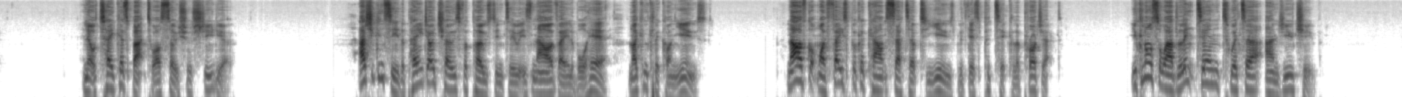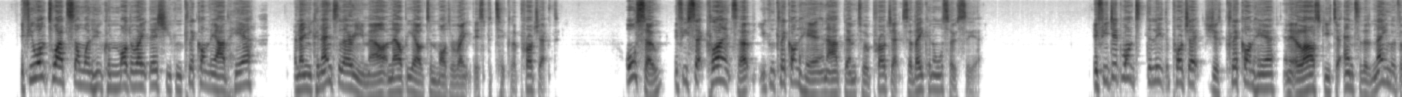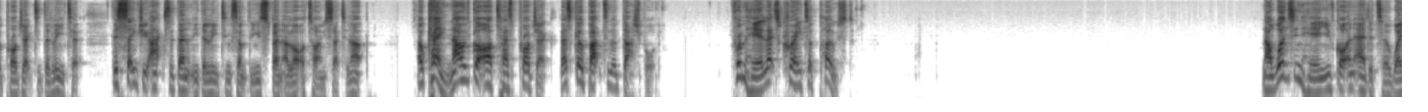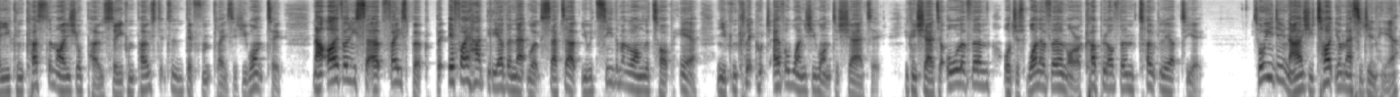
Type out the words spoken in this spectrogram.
and it'll take us back to our social studio. As you can see the page I chose for posting to is now available here and I can click on use. Now I've got my Facebook account set up to use with this particular project. You can also add LinkedIn, Twitter and YouTube. If you want to add someone who can moderate this you can click on the add here and then you can enter their email and they'll be able to moderate this particular project. Also, if you set clients up, you can click on here and add them to a project so they can also see it. If you did want to delete the project, you just click on here and it'll ask you to enter the name of the project to delete it. This saves you accidentally deleting something you spent a lot of time setting up. Okay, now we've got our test project. Let's go back to the dashboard. From here, let's create a post. Now once in here you've got an editor where you can customize your post so you can post it to the different places you want to. Now I've only set up Facebook but if I had the other networks set up you would see them along the top here and you can click whichever ones you want to share to. You can share to all of them or just one of them or a couple of them, totally up to you. So all you do now is you type your message in here,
